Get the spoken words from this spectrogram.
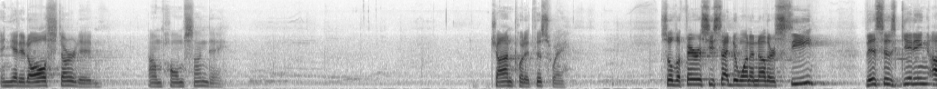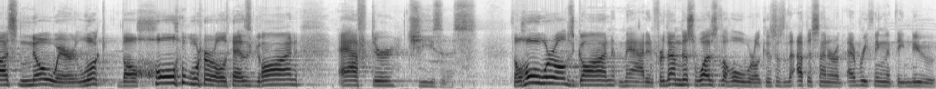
And yet it all started on Palm Sunday. John put it this way So the Pharisees said to one another, See, this is getting us nowhere. Look, the whole world has gone after Jesus. The whole world's gone mad. And for them, this was the whole world because this is the epicenter of everything that they knew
